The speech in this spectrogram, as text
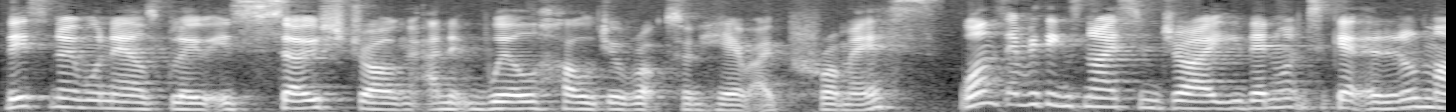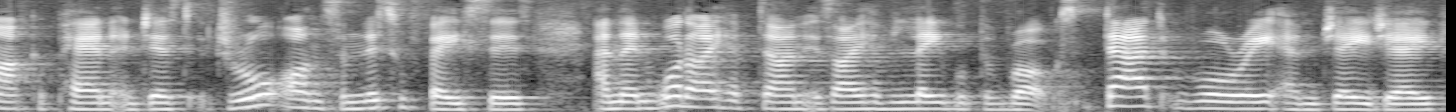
This No More Nails glue is so strong and it will hold your rocks on here, I promise. Once everything's nice and dry, you then want to get a little marker pen and just draw on some little faces. And then what I have done is I have labelled the rocks Dad, Rory and JJ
